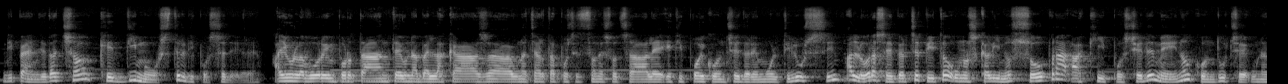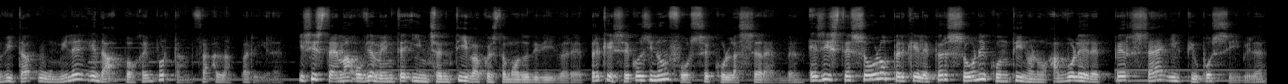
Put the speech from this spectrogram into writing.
dipende da ciò che dimostri di possedere. Hai un lavoro importante, una bella casa, una certa posizione sociale e ti puoi concedere molti lussi? Allora sei percepito uno scalino sopra a chi possiede meno, conduce una vita umile e dà poca importanza all'apparire. Il sistema ovviamente incentiva questo modo di vivere, perché se così non fosse collasserebbe. Esiste solo perché le persone continuano a volere per sé il più possibile,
